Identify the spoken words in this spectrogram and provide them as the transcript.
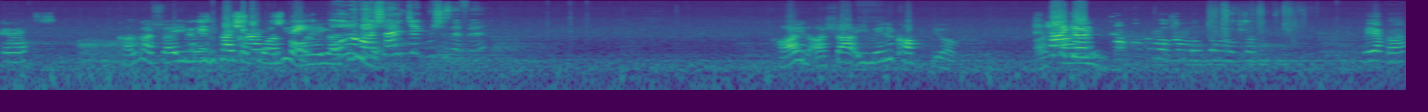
Evet. Kanka aşağı inmeye bir tane kapı vardı ya oraya gelsene. Oğlum aşağı inecekmişiz Efe. Hayır aşağı inmeli kat diyor. Ha gördüm. Buldum buldum buldum. Bir dakika lan.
